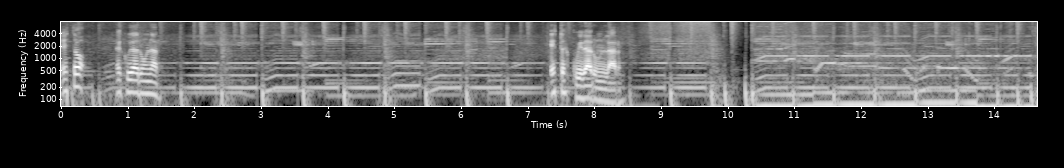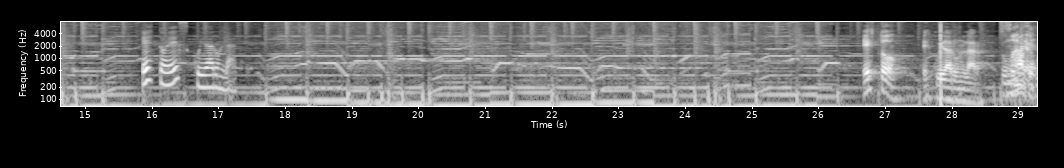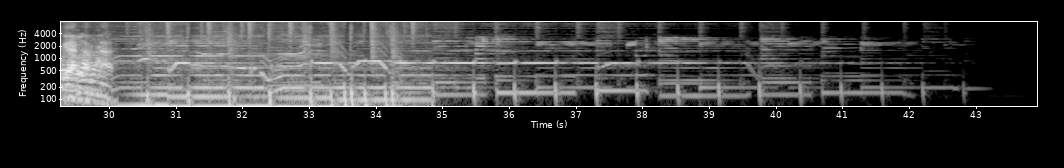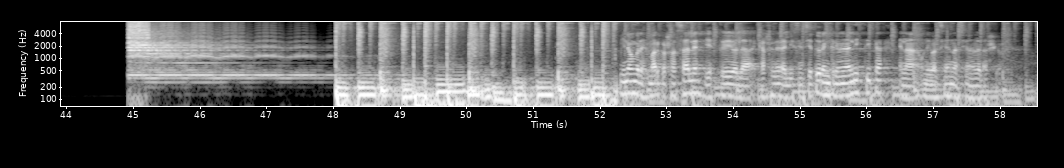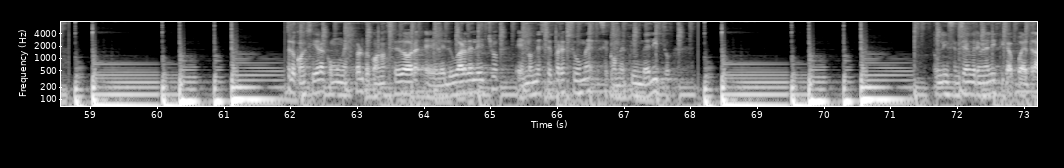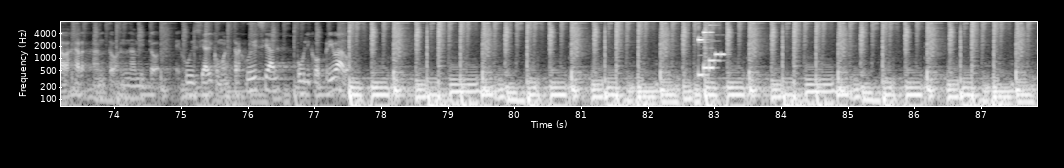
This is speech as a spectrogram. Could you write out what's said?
Esto es cuidar un lar. Esto es cuidar un lar. Esto es cuidar un lar. Esto es cuidar un lar. Sumate a cuidar un lar. Nombre es Marcos Rosales y estudio la carrera de licenciatura en criminalística en la Universidad Nacional de La Rioja. Se lo considera como un experto conocedor eh, del lugar del hecho en donde se presume se cometió un delito. Un licenciado en criminalística puede trabajar tanto en un ámbito eh, judicial como extrajudicial, público o privado.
